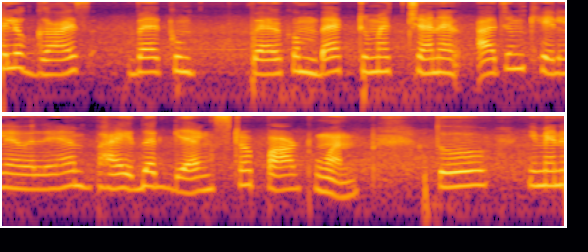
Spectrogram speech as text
Hello guys welcome welcome back to my channel आज हम खेलने वाले हैं भाई द गैंगस्टर पार्ट वन। तो ये मैंने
